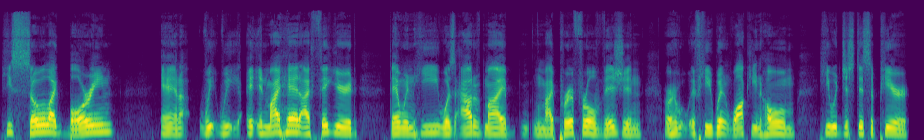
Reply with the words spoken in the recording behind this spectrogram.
he's so like boring and I, we we in my head I figured that when he was out of my my peripheral vision or if he went walking home, he would just disappear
